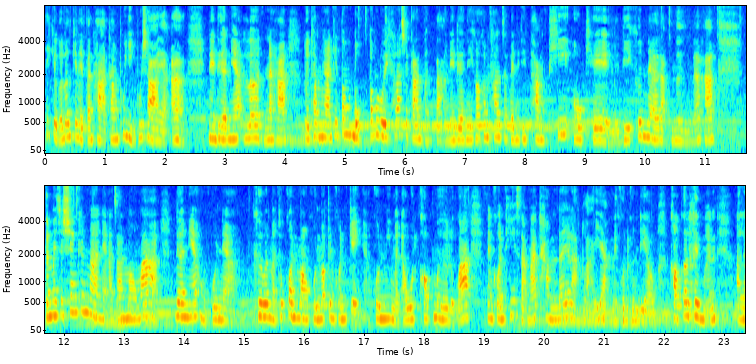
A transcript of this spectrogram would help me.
ที่เกี่ยวกับเรื่องกิเลสตัณหาทั้งผู้หญิงผู้ชายอะอะในเดือนนี้เลิศนะคะ หรือทำงานที่ต้องบุกต้องลุยข้าราชการต่างๆ ในเดือนนี้ก็ค่อนข้างจะเป็นในทิศทางที่โอเค หรือดีขึ้นในระดับหนึ่งนะคะ แต่เมจิเช่นขึ้นมาเนี่ยอาจารย์มองว่าเดือนนี้ของคุณเนี่ย คือมันเหมือนทุกคนมองคุณว่าเป็นคนเก่งอะคุณมีเหมือนอาวุธครบมือหรือว่าเป็นคนที่สามารถทำได้หลากหลายอย่างในคนคนเดียว เขาก็เลยเหมือนอะไร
